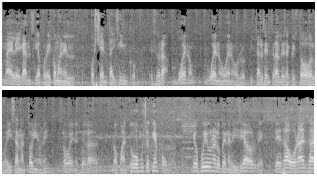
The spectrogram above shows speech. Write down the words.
una elegancia por ahí como en el 85. Eso era bueno, bueno, bueno, el Hospital Central de San Cristóbal, ahí San Antonio, ¿sí? No, Venezuela nos mantuvo mucho tiempo. Yo fui uno de los beneficiados de, esa bonanza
